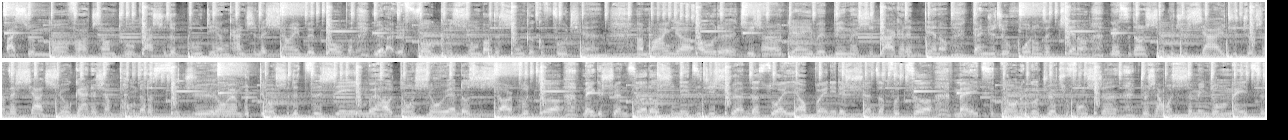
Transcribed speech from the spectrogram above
白色魔法，长途跋涉的布丁，看起来像一杯 boba，越来越 focus，拥抱着深刻和肤浅。I mind got older，机场又点一杯冰美式，打开了电脑，感觉这活动在煎熬。每次当写不出下一句，就像在下棋，我感觉像碰到了死局。永远不丢失的自信，因为好东西永远都是失而复得。每个选择都是你自己选的，所以要为你的选择负责。每一次都能够绝处逢生，就像我生命中每一次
